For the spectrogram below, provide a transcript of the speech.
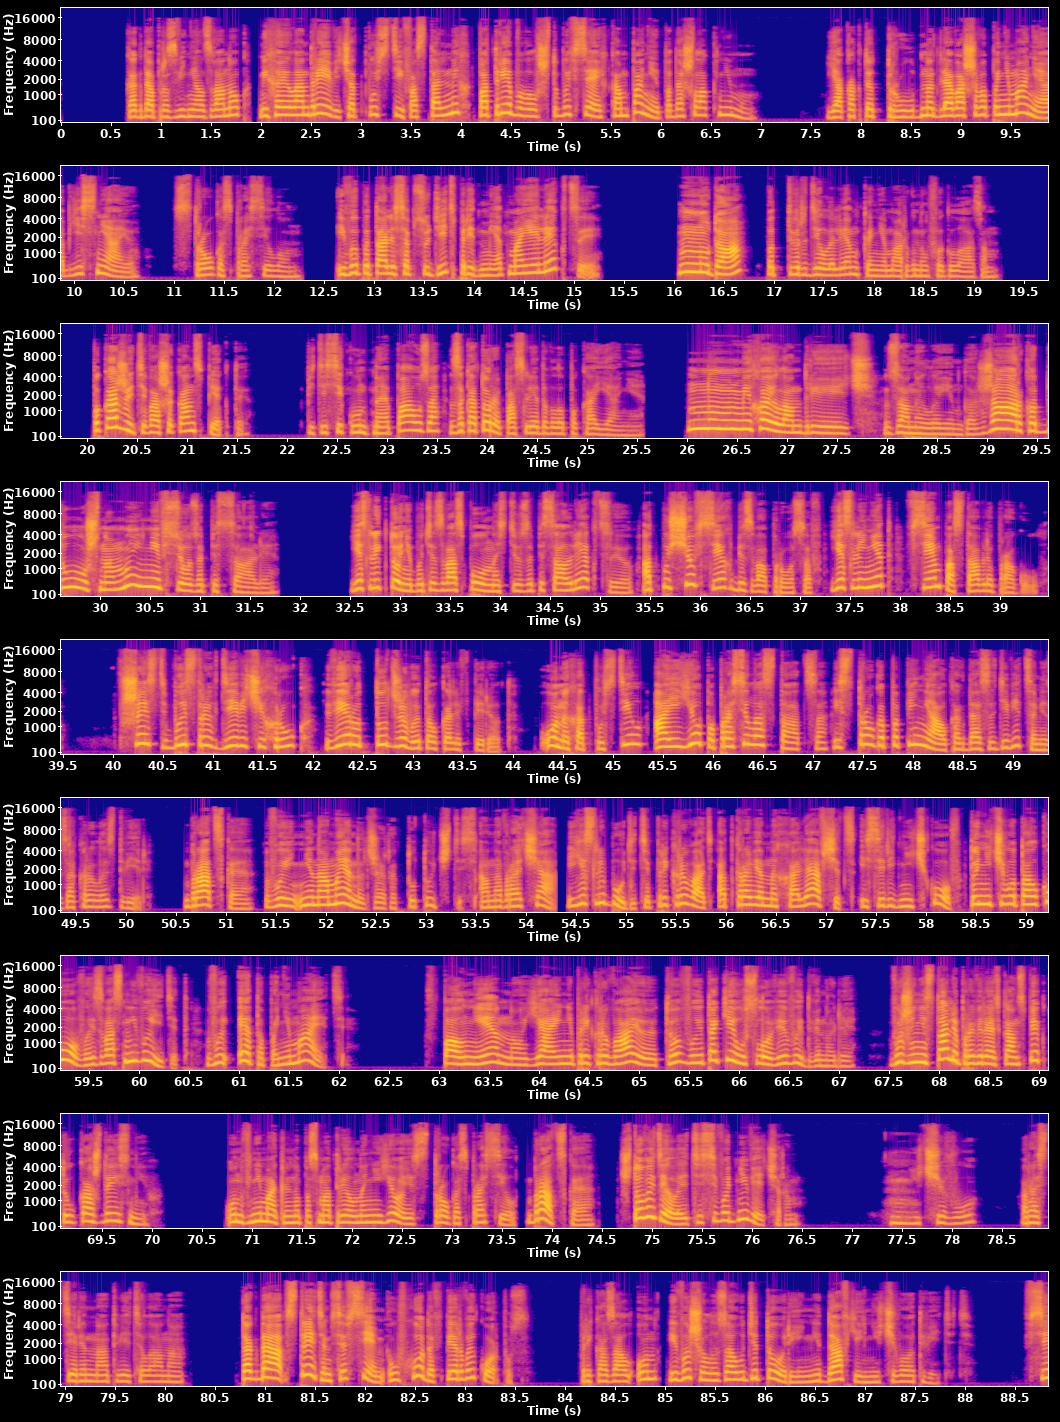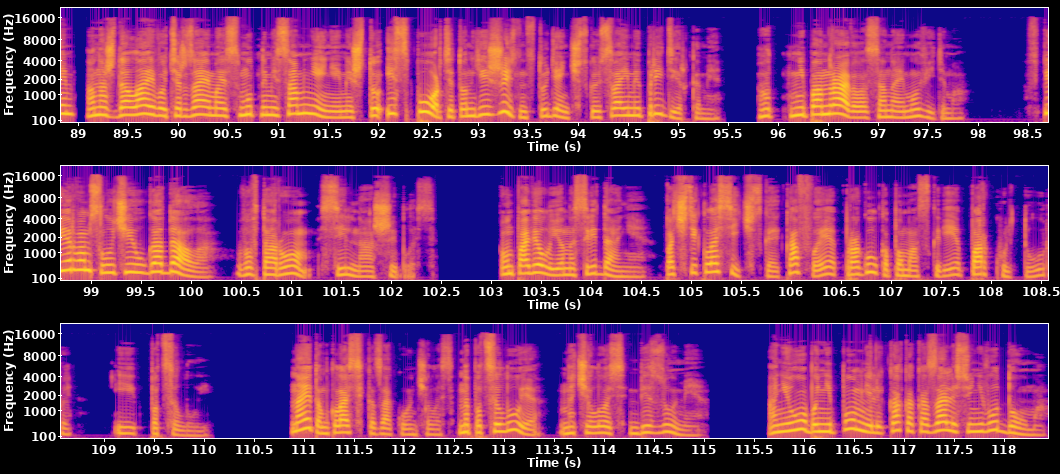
Когда прозвенел звонок, Михаил Андреевич, отпустив остальных, потребовал, чтобы вся их компания подошла к нему. «Я как-то трудно для вашего понимания объясняю», — строго спросил он. «И вы пытались обсудить предмет моей лекции?» «Ну да», — подтвердила Ленка, не моргнув и глазом. «Покажите ваши конспекты». Пятисекундная пауза, за которой последовало покаяние. «Ну, Михаил Андреевич», — заныла Инга, — «жарко, душно, мы не все записали». «Если кто-нибудь из вас полностью записал лекцию, отпущу всех без вопросов. Если нет, всем поставлю прогул». В шесть быстрых девичьих рук Веру тут же вытолкали вперед. Он их отпустил, а ее попросил остаться и строго попенял, когда за девицами закрылась дверь. Братская, вы не на менеджера тут учитесь, а на врача. Если будете прикрывать откровенных халявщиц и середнячков, то ничего толкового из вас не выйдет. Вы это понимаете? Вполне, но я и не прикрываю, то вы такие условия выдвинули. Вы же не стали проверять конспекты у каждой из них. Он внимательно посмотрел на нее и строго спросил. «Братская, что вы делаете сегодня вечером?» «Ничего», — растерянно ответила она. «Тогда встретимся в семь у входа в первый корпус», — приказал он и вышел из аудитории, не дав ей ничего ответить. В семь она ждала его, терзаемая смутными сомнениями, что испортит он ей жизнь студенческую своими придирками. Вот не понравилась она ему, видимо. В первом случае угадала, во втором сильно ошиблась. Он повел ее на свидание, почти классическое, кафе, прогулка по Москве, парк культуры и поцелуй. На этом классика закончилась. На поцелуе началось безумие. Они оба не помнили, как оказались у него дома.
